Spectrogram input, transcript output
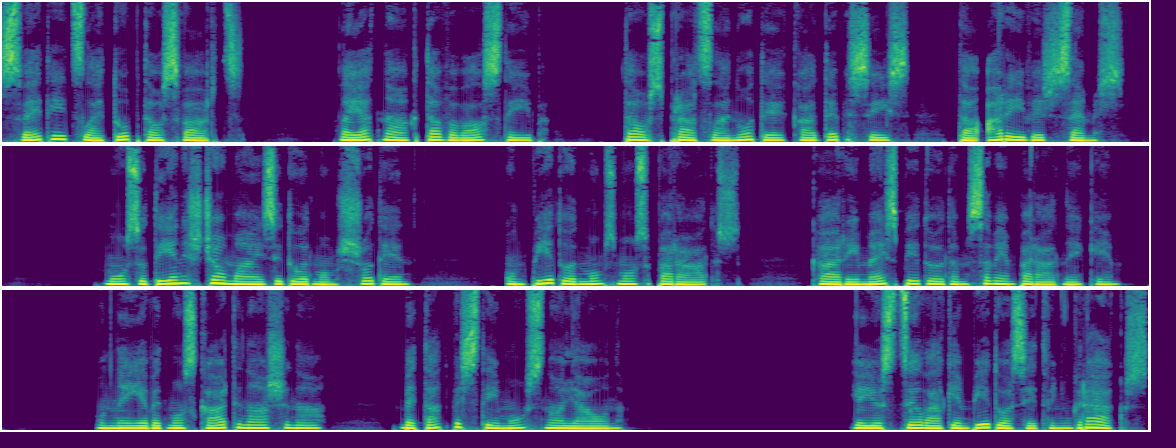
svētīts lai top tavs vārds, lai atnāk tava valstība, tavs prāts, lai notiek kā debesīs, tā arī virs zemes. Mūsu dienascho maizi dod mums šodien, un piedod mums mūsu parādus, kā arī mēs piedodam saviem parādniekiem, un neieved mūsu kārdināšanā, bet atpestī mūs no ļauna. Ja jūs cilvēkiem piedosiet viņu grēkus,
